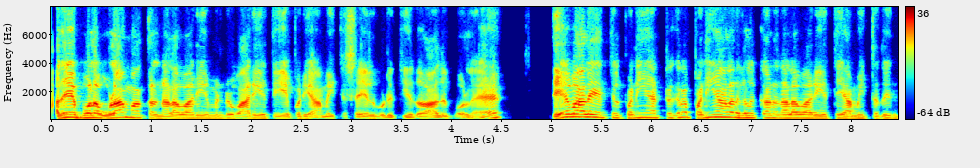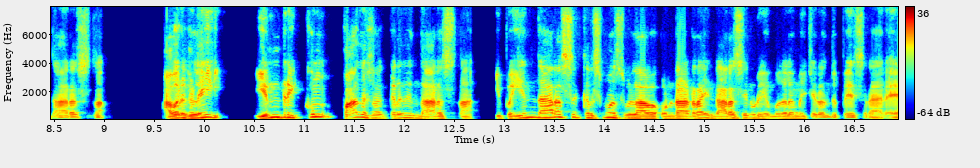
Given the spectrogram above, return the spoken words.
அதே போல உலாமாக்கல் நலவாரியம் என்று வாரியத்தை எப்படி அமைத்து செயல்படுத்தியதோ அது போல தேவாலயத்தில் பணியாற்றுகிற பணியாளர்களுக்கான நலவாரியத்தை அமைத்தது இந்த அரசு தான் அவர்களை இன்றைக்கும் பாதுகாக்கிறது இந்த அரசு தான் இப்ப இந்த அரசு கிறிஸ்துமஸ் விழாவை கொண்டாடுறா இந்த அரசினுடைய முதலமைச்சர் வந்து பேசுறாரு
